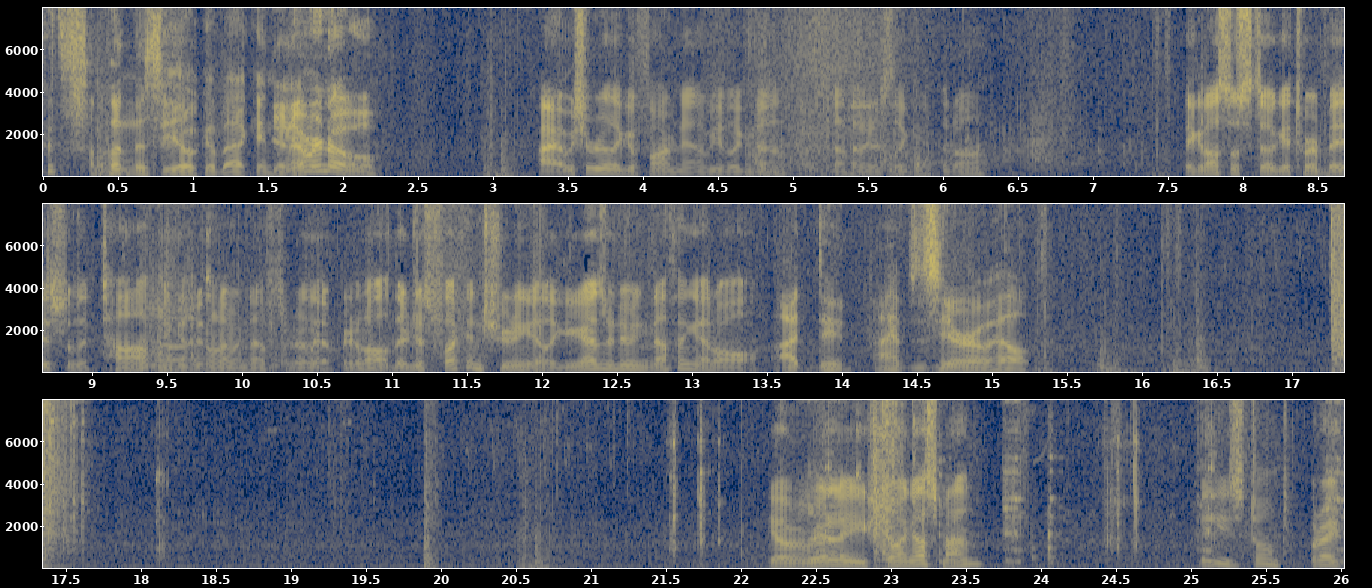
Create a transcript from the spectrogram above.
I'm putting this Eoka back in You here. never know. Alright, we should really go farm now. We have like none. Nothing to just like get it all. They can also still get to our base from the top because we don't have enough to really upgrade at all. They're just fucking shooting it. Like you guys are doing nothing at all. I dude, I have zero health. You're really showing us, man. Please don't break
